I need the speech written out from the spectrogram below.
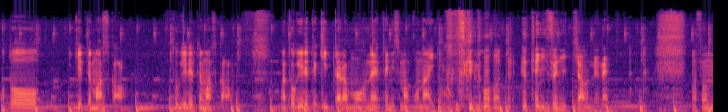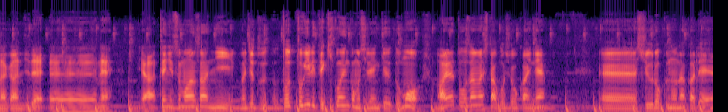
音、いけてますか？途切れてますか？まあ、途切れて切ったらもうね、テニスマン来ないと思うんですけども、テニスに行っちゃうんでね。ま、そんな感じで、えー、ね、いや、テニスマンさんに、まあ、ちょっと途切れて聞こえんかもしれんけれども、ありがとうございました、ご紹介ね。えー、収録の中で、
